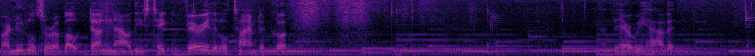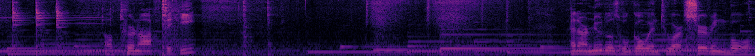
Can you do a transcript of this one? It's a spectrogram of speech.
Our noodles are about done now. These take very little time to cook. And there we have it. I'll turn off the heat. and our noodles will go into our serving bowl.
